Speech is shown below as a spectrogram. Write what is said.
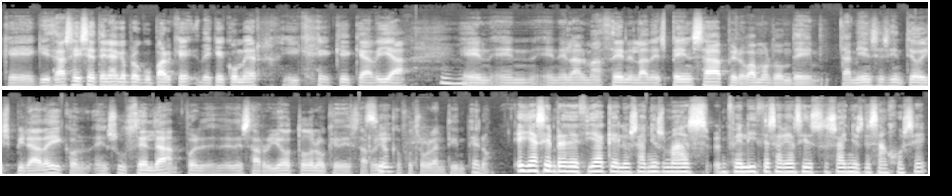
que quizás ahí se tenía que preocupar de qué comer y qué, había en, en, el almacén, en la despensa, pero vamos, donde también se sintió inspirada y con, en su celda pues desarrolló todo lo que desarrolló, que fue otro gran tintero. Ella siempre decía que los años más felices habían sido estos años de San José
